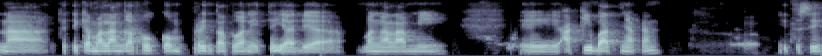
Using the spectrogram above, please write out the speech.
Nah, ketika melanggar hukum perintah Tuhan itu ya dia mengalami eh, akibatnya kan. Itu sih.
